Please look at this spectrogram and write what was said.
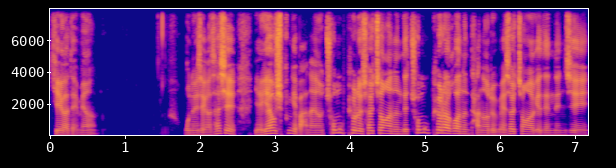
기회가 되면 오늘 제가 사실 얘기하고 싶은 게 많아요. 초목표를 설정하는데 초목표라고 하는 단어를 왜 설정하게 됐는지,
